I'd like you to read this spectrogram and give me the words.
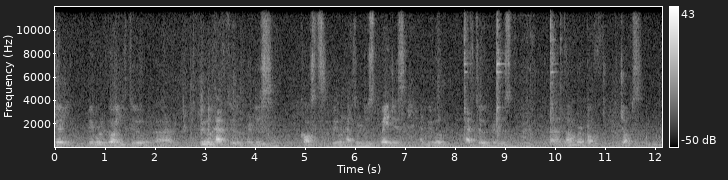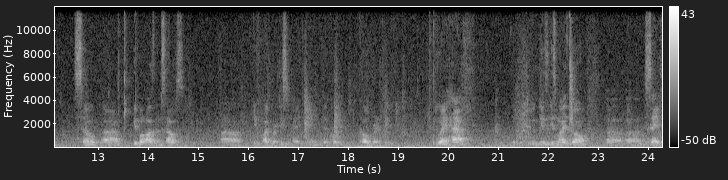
we, we were going to, uh, we will have to reduce costs, we will have to reduce wages, and we will have to reduce uh, number of jobs. So uh, people ask themselves, uh, if I participate in the co- cooperative, do I have, is, is my job uh, uh, safe?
